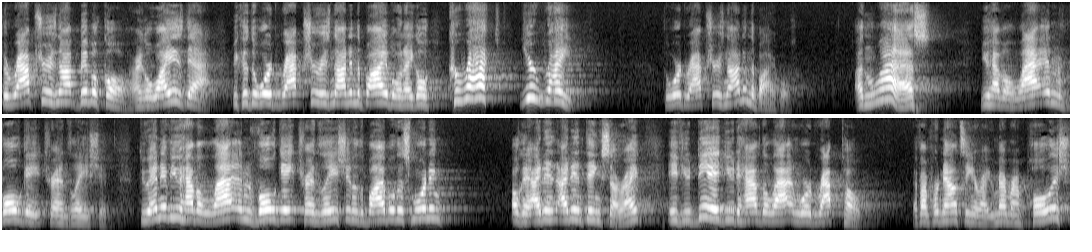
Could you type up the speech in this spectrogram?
the rapture is not biblical. I go, why is that? Because the word rapture is not in the Bible. And I go, correct, you're right. The word rapture is not in the Bible. Unless you have a Latin Vulgate translation. Do any of you have a Latin Vulgate translation of the Bible this morning? Okay, I didn't, I didn't think so, right? If you did, you'd have the Latin word rapto. If I'm pronouncing it right. Remember, I'm Polish,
